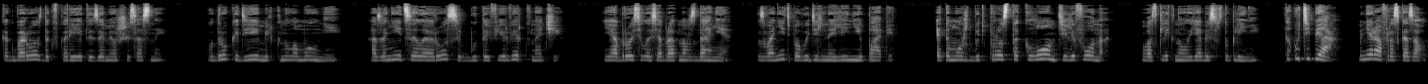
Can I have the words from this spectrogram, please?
как бороздок в коре этой замерзшей сосны. Вдруг идея мелькнула молнией, а за ней целая россыпь, будто фейерверк в ночи. Я бросилась обратно в здание, звонить по выделенной линии папе. Это может быть просто клон телефона. Воскликнула я без вступлений. «Как у тебя!» Мне Раф рассказал.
